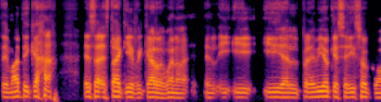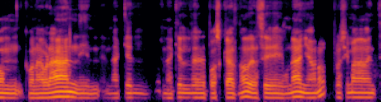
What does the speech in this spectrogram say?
temática esa, está aquí, Ricardo. Bueno, el, y, el previo que se hizo con, con Abraham en, aquel en aquel eh, podcast, ¿no? De hace un año, ¿no? Aproximadamente.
